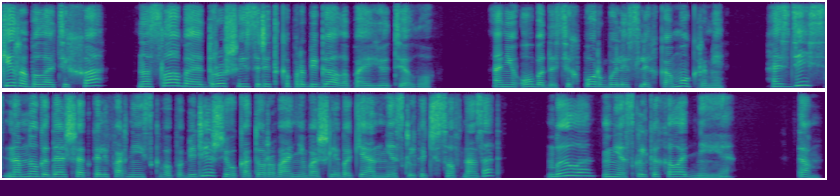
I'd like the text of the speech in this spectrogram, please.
Кира была тиха, но слабая дрожь изредка пробегала по ее телу. Они оба до сих пор были слегка мокрыми, а здесь, намного дальше от калифорнийского побережья, у которого они вошли в океан несколько часов назад, было несколько холоднее. «Там»,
